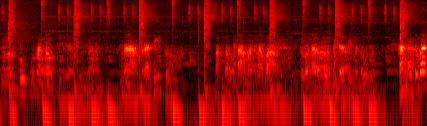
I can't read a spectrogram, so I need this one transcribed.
menurutku kurang kalau di MU sekarang. Nah berarti itu faktor utama kenapa Hmm, itu Ronaldo menjadi sudah- menurun. Kan Ya, itu kan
